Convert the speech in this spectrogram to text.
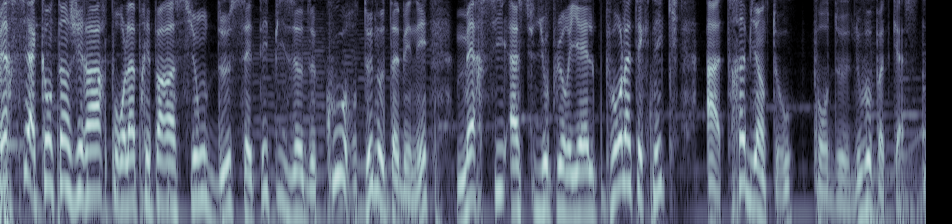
Merci à Quentin Girard pour la préparation de cet épisode court de Nota Bene. Merci à Studio Pluriel pour la technique. À très bientôt pour de nouveaux podcasts.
